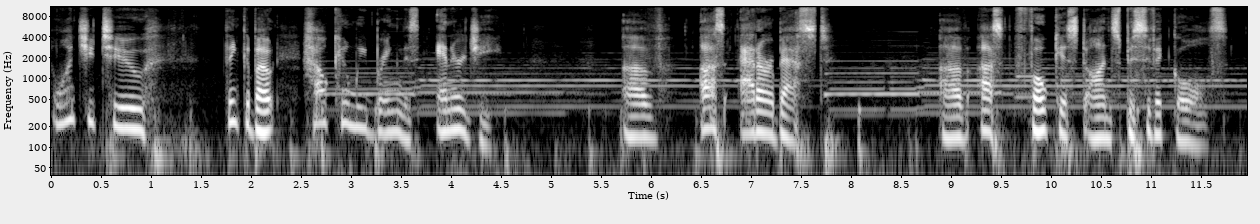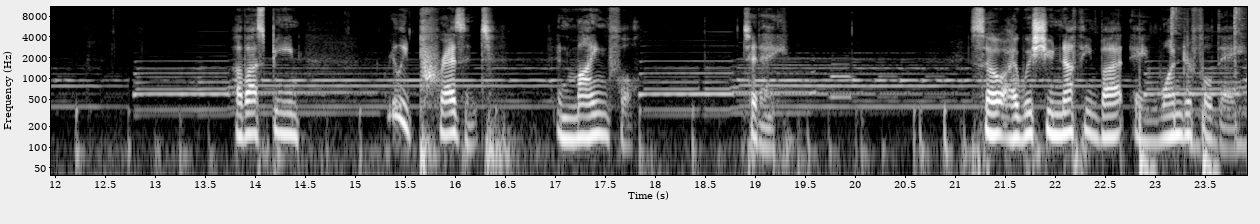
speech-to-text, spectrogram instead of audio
I want you to think about how can we bring this energy of us at our best, of us focused on specific goals of us being really present and mindful today. So I wish you nothing but a wonderful day.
